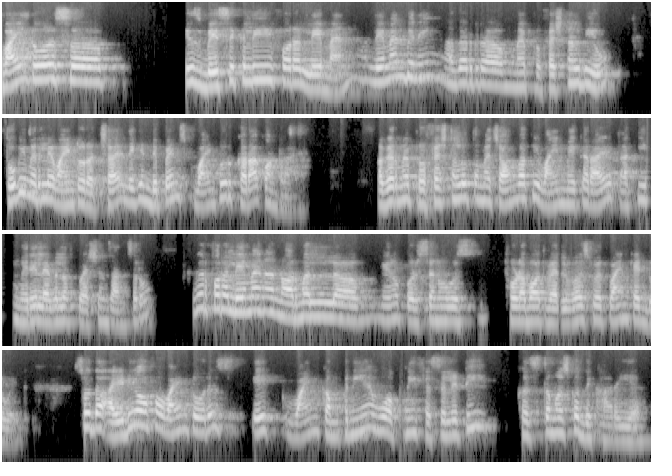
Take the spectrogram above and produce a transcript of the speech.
Wine tours is basically for a layman layman भी नहीं अगर uh, मैं प्रोफेशनल भी हूँ तो भी मेरे लिए वाइन टूर अच्छा है लेकिन डिपेंड्स वाइन टूर करा कौन रहा है। अगर मैं प्रोफेशनल हूँ तो मैं चाहूँगा कि वाइन मेकर आए ताकि मेरे लेवल ऑफ़ क्वेश्चंस आंसर हो। अगर for a layman a normal you know person who थोड़ा बहुत well versed with wine can do it so the idea of a wine tour is एक वाइन कंपनी है, वो अपनी फैसिलिटी कस्टमर्स को दिखा रही है।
